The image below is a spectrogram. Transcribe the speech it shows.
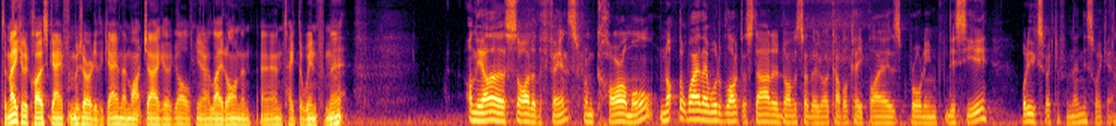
to make it a close game for the majority of the game, they might jag a goal, you know, late on and, and take the win from there. On the other side of the fence from Corrimal, not the way they would have liked to started. Obviously, they've got a couple of key players brought in this year. What are you expecting from them this weekend?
